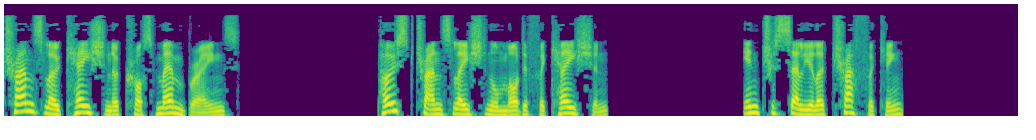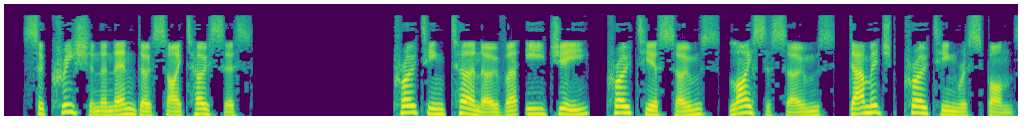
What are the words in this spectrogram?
Translocation across membranes Post-translational modification Intracellular trafficking Secretion and endocytosis Protein turnover e.g., proteasomes, lysosomes, damaged protein response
